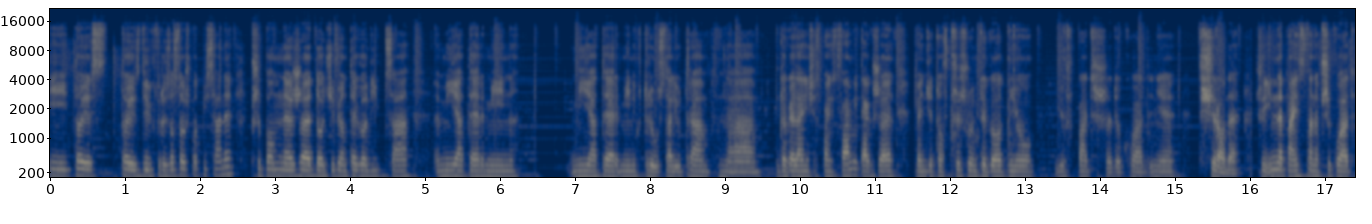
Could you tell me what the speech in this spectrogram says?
I to jest, to jest deal, który został już podpisany. Przypomnę, że do 9 lipca mija termin mija termin, który ustalił Trump na dogadanie się z państwami, także będzie to w przyszłym tygodniu, już patrzę dokładnie, w środę. Czyli inne państwa, na przykład,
